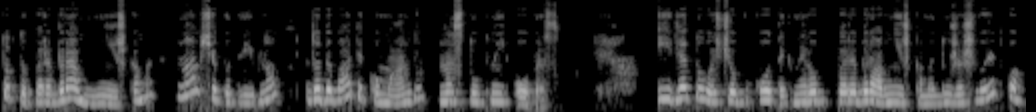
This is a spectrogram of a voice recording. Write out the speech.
тобто перебирав ніжками, нам ще потрібно додавати команду Наступний образ. І для того, щоб котик не перебирав ніжками дуже швидко,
